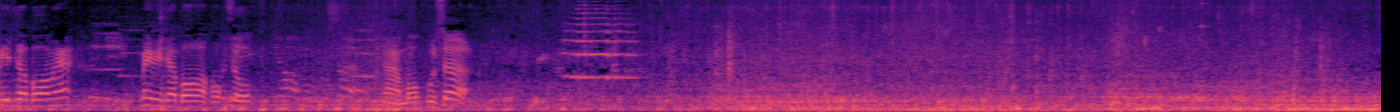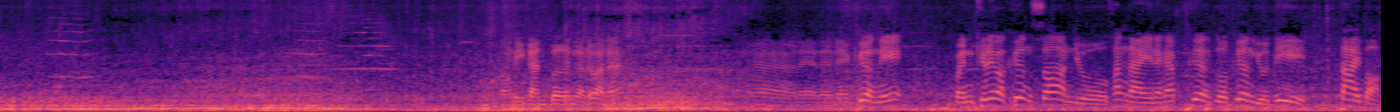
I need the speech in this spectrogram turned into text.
มีเทอร์โบไหมฮะ ไม่มีไม่มีเทอร์โบ 6 สูบ ยี่ห้อโมกุเซอร์อ่า โมกูเซอร์ ต้องมีการเบิร์นก่อนด้วยนะ อ่าในในในเครื่องนี้ เป็นเรียกว่าเครื่องซ่อนอยู่ข้างในนะครับ เครื่องตัวเครื่องอยู่ที่ใต้เบาะ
